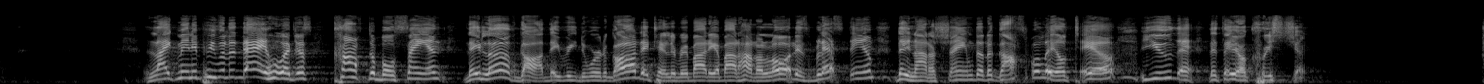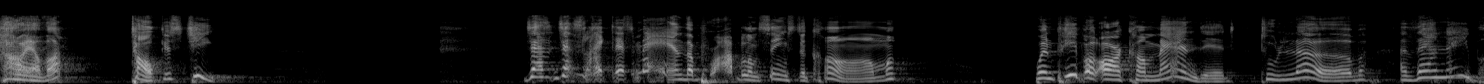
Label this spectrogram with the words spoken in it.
Like many people today who are just comfortable saying they love God. They read the Word of God. They tell everybody about how the Lord has blessed them. They're not ashamed of the gospel. They'll tell you that, that they are Christian. However, talk is cheap. Just, just like this man, the problem seems to come when people are commanded to love their neighbor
